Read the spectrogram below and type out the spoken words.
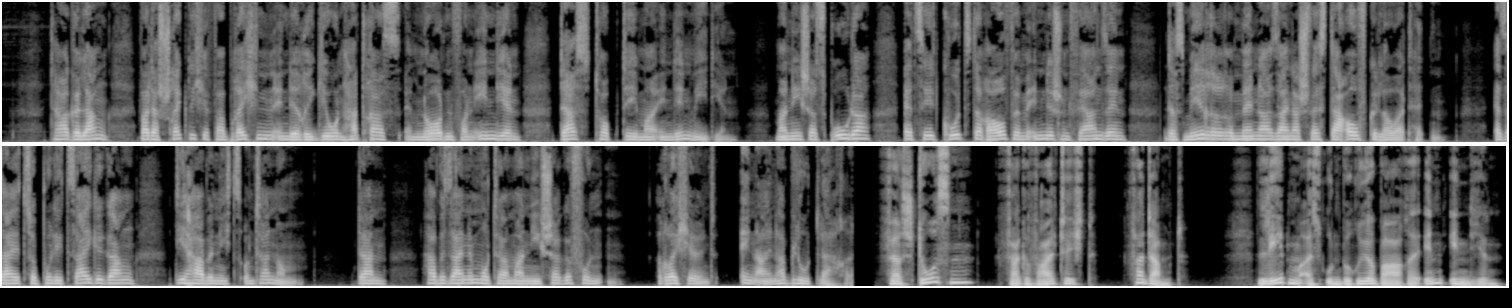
Tagelang war das schreckliche Verbrechen in der Region Hatras im Norden von Indien das Topthema in den Medien. Manishas Bruder erzählt kurz darauf im indischen Fernsehen, dass mehrere Männer seiner Schwester aufgelauert hätten. Er sei zur Polizei gegangen, die habe nichts unternommen. Dann habe seine Mutter Manisha gefunden, röchelnd in einer Blutlache. Verstoßen, vergewaltigt, verdammt. Leben als Unberührbare in Indien.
